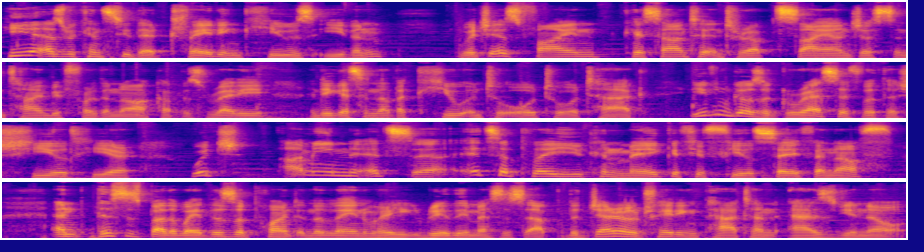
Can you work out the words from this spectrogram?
Here, as we can see, they're trading Qs even, which is fine. K'Sante interrupts Sion just in time before the knockup is ready, and he gets another Q into auto attack. Even goes aggressive with a shield here, which, I mean, it's a, it's a play you can make if you feel safe enough. And this is, by the way, this is a point in the lane where he really messes up. The general trading pattern, as you know,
